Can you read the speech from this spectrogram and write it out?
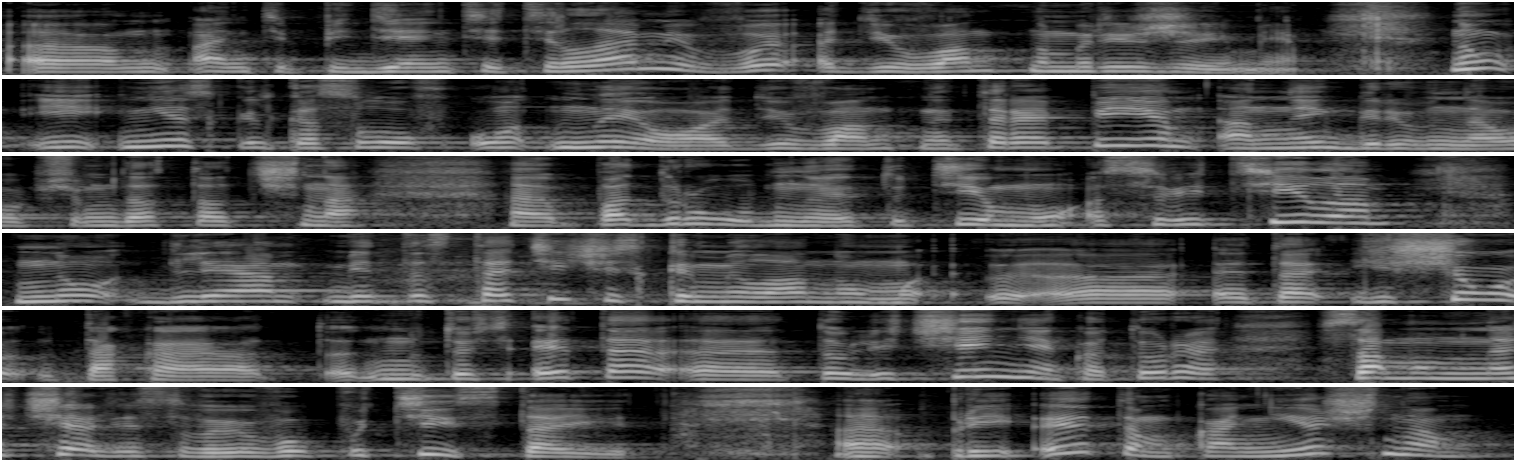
антипедиантителами в адъювантном режиме. Ну и несколько слов о неоадъювантной терапии. Анна Игоревна, в общем, достаточно э, подробно эту тему осветила, но для метастатической меланомы э, это еще такая, ну то есть это э, то лечение, которое в самом начале своего пути стоит. При этом, конечно,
